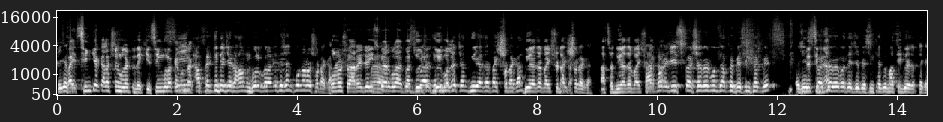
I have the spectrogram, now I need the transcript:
ঠিক আছে? ভাই সিঙ্কের কালেকশনগুলো একটু দেখি। সিঙ্কগুলো কেমন রাখছেন আপনার যদি যে রাউন্ড গোলগুলা নিতে চান পনেরোশো টাকা। পনেরোশো আর এই যে স্কোয়ারগুলো বা দুই দুই বলে? চান দুই হাজার বাইশশো টাকা। দুই হাজার বাইশশো টাকা। বাইশশো টাকা। আচ্ছা দুই হাজার বাইশশো টাকা। তারপরে যে স্কোয়ার শেপের মধ্যে আপনার বেসিং থাকবে Basing স্কোয়ার? শেপের মধ্যে যে বেসিং থাকবে মাত্র দুই হাজার টাকা।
